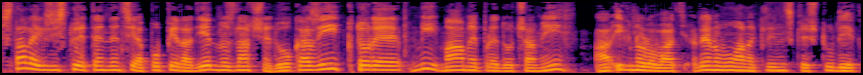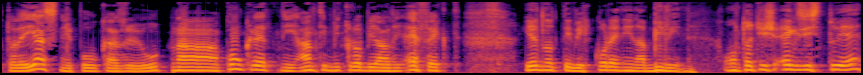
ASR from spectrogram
stále existuje tendencia popierať jednoznačné dôkazy, ktoré my máme pred očami, a ignorovať renomované klinické štúdie, ktoré jasne poukazujú na konkrétny antimikrobiálny efekt jednotlivých korenín a bylín. On totiž existuje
